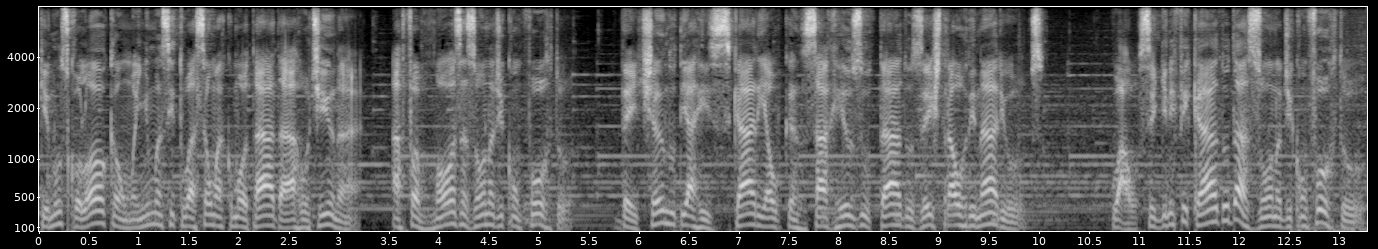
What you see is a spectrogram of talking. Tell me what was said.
que nos colocam em uma situação acomodada à rotina, a famosa zona de conforto, deixando de arriscar e alcançar resultados extraordinários? Qual o significado da zona de conforto?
